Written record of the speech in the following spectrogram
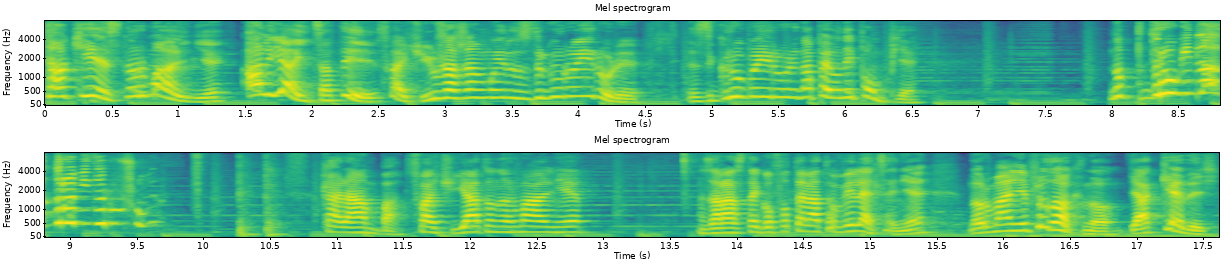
Tak jest, normalnie. Ale jajca, ty. Słuchajcie, już zaczynamy moi z grubej rury. Z grubej rury na pełnej pompie. No drugi dla, dla widza różowy. Karamba. Słuchajcie, ja to normalnie zaraz tego fotela to wylecę, nie? Normalnie przez okno, jak kiedyś.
